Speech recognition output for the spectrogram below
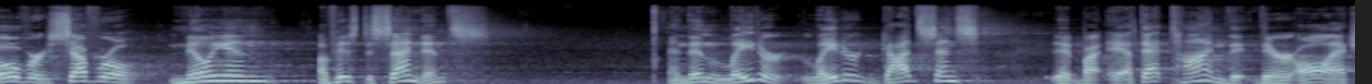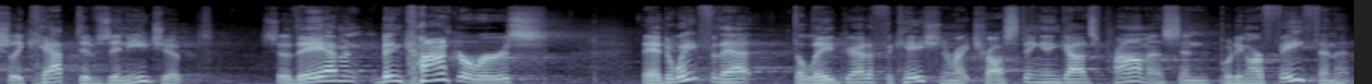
over several million of his descendants. And then later, later God sends, eh, at that time, they're all actually captives in Egypt. So they haven't been conquerors. They had to wait for that delayed gratification, right? Trusting in God's promise and putting our faith in it.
